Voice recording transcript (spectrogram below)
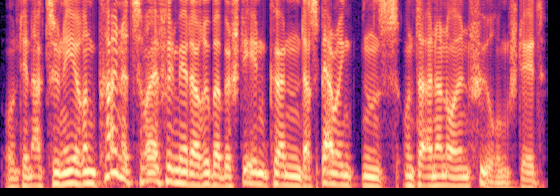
und den Aktionären keine Zweifel mehr darüber bestehen können, dass Barringtons unter einer neuen Führung steht.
